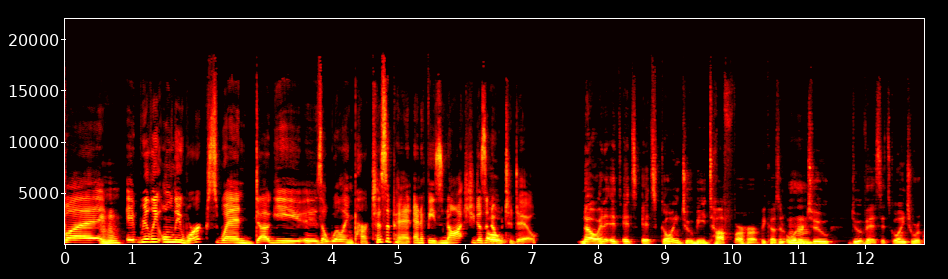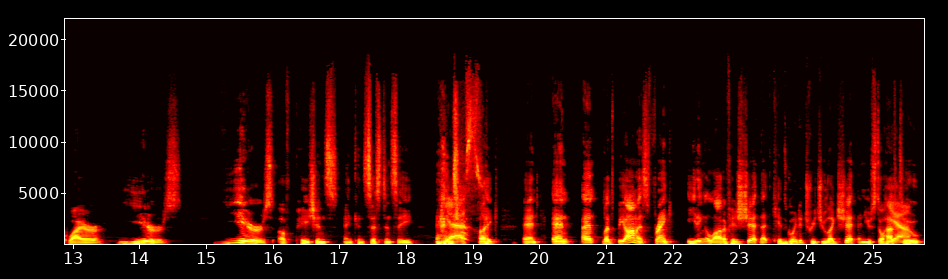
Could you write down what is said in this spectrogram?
But Mhm. it really only works when Dougie is a willing participant. And if he's not, she doesn't know Oh. what to do. No, and it, it's it's going to be tough for her because in order Mhm. to do this, it's going to require years, years of patience and consistency. And Yes. like and and and let's be honest, Frank, eating a lot of his shit. That kid's going to treat you like shit, and you still have Yeah. to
